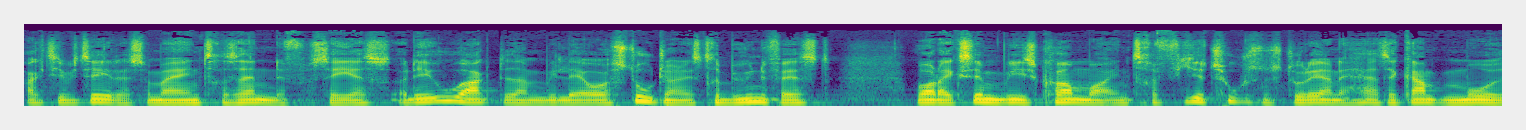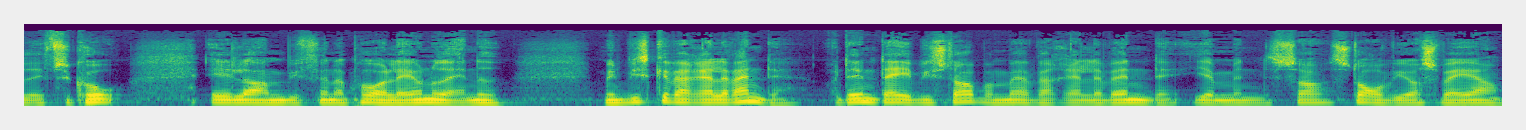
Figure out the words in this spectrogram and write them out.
aktiviteter, som er interessante for Seas. Og det er uagtet, om vi laver studiernes tribunefest, hvor der eksempelvis kommer en 3-4.000 studerende her til kampen mod FCK, eller om vi finder på at lave noget andet. Men vi skal være relevante, og den dag vi stopper med at være relevante, jamen så står vi også værre.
